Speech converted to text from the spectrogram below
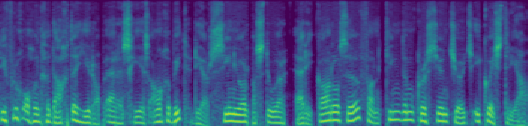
Die vroegoggendgedagte hier op RSG is aangebied deur senior pastoor Harry Karelse van Kingdom Christian Church Equestria.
